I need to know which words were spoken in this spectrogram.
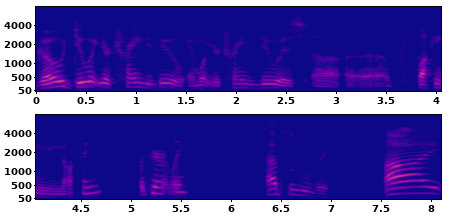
go do what you're trained to do. And what you're trained to do is uh, uh, fucking nothing, apparently. Absolutely. I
